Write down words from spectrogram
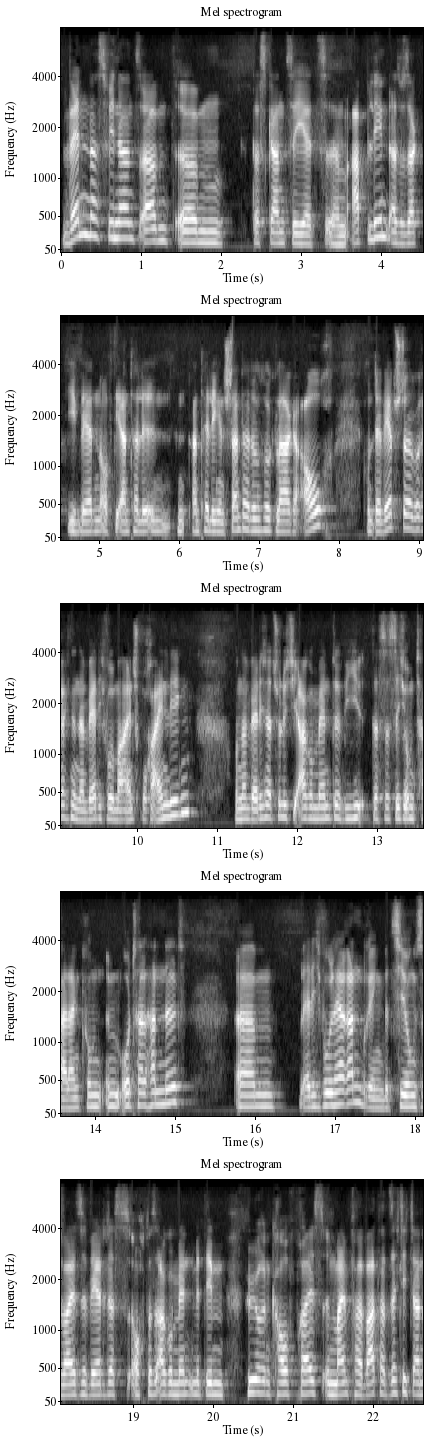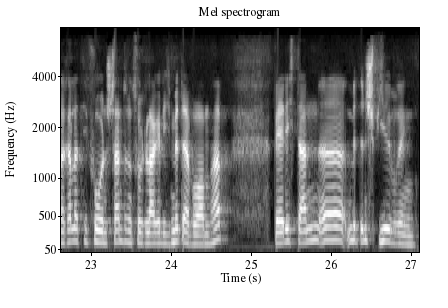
Wenn das Finanzamt ähm, das Ganze jetzt ähm, ablehnt, also sagt, die werden auf die Anteile, anteilige Instandhaltungsrücklage auch Grunderwerbsteuer berechnen, dann werde ich wohl mal Einspruch einlegen. Und dann werde ich natürlich die Argumente, wie dass es sich um Teileinkommen im Urteil handelt, ähm, werde ich wohl heranbringen, beziehungsweise werde das auch das Argument mit dem höheren Kaufpreis, in meinem Fall war tatsächlich da eine relativ hohe Instandhaltungsrücklage, die ich miterworben habe, werde ich dann äh, mit ins Spiel bringen.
